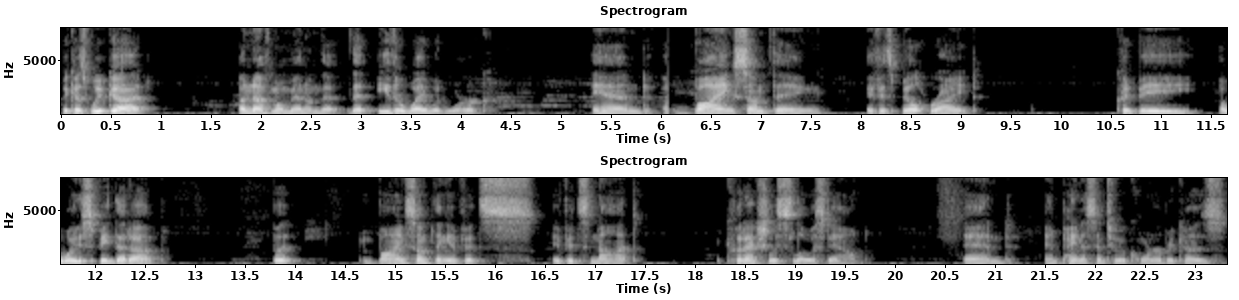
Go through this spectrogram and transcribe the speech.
because we've got enough momentum that that either way would work. And buying something, if it's built right, could be a way to speed that up. But buying something if it's if it's not could actually slow us down and and paint us into a corner because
